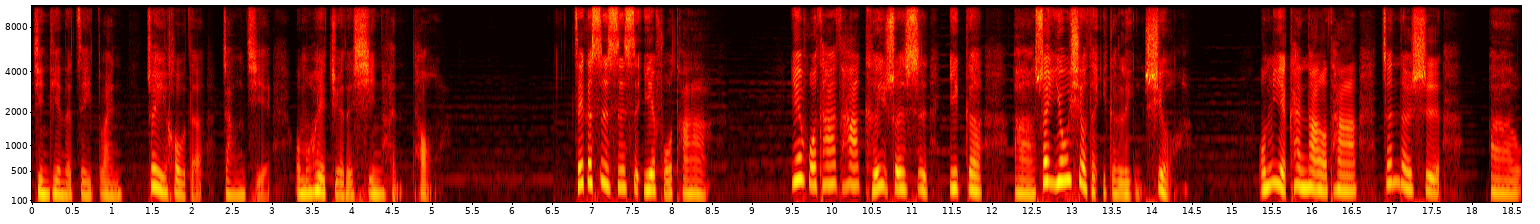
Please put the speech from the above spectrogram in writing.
今天的这一段最后的章节，我们会觉得心很痛。这个事实是耶佛他，耶佛他，他可以说是一个啊，算优秀的一个领袖啊。我们也看到他真的是呃，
